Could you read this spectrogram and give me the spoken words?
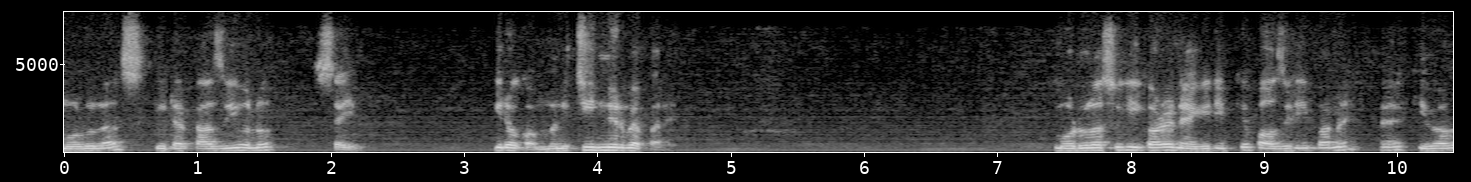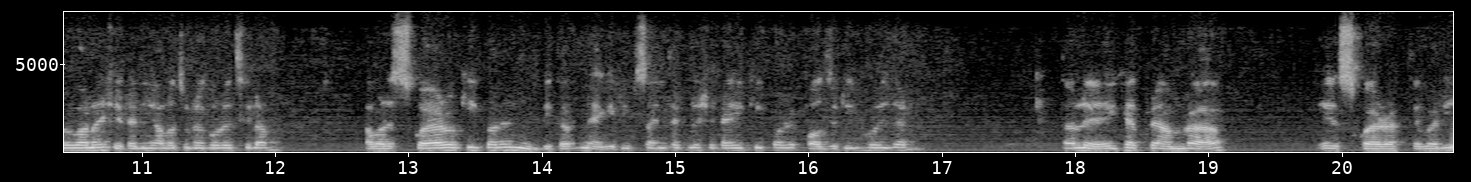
মডুলাস দুইটার কাজই হলো সেম কীরকম? মানে চিহ্নের ব্যাপারে। মডুলাসও কি করে? নেগেটিভকে পজিটিভ বানায় হ্যাঁ? কীভাবে বানায় সেটা নিয়ে আলোচনা করেছিলাম। আবার স্কোয়ারও কি করেন ভিতরে নেগেটিভ সাইন থাকলে সেটাই কি করে? পজিটিভ হয়ে যায়। তাহলে এই ক্ষেত্রে আমরা এ স্কোয়ার রাখতে পারি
